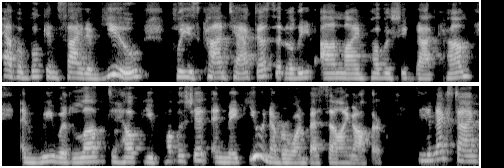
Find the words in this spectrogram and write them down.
have a book inside of you, please contact us at eliteonlinepublishing.com, and we would love to help you publish it and make you a number one best-selling author. See you next time.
